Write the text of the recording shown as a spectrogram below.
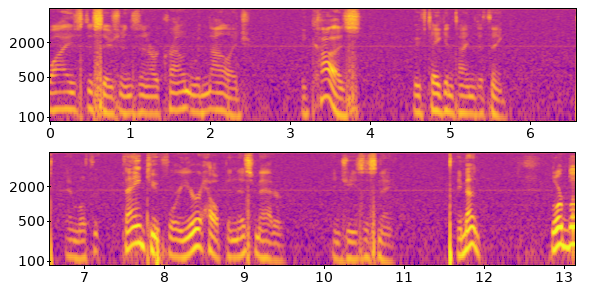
wise decisions and are crowned with knowledge because we've taken time to think. And we'll th- thank you for your help in this matter. Jesus' name. Amen. Lord bless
